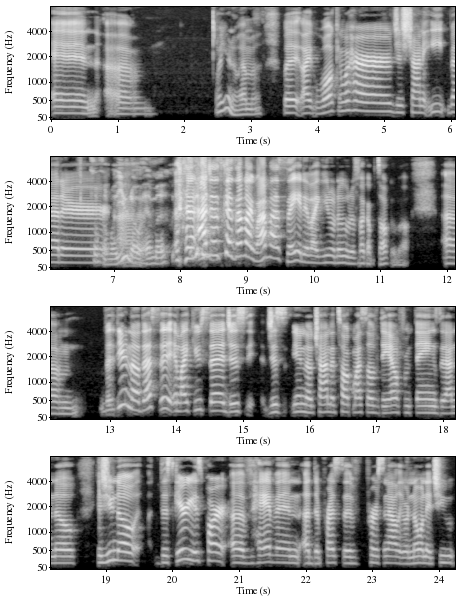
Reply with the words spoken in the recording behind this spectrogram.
and um well, you know Emma, but like walking with her, just trying to eat better. well, you know Uh, Emma. I just cause I'm like, why am I saying it like you don't know who the fuck I'm talking about? Um, but you know, that's it. And like you said, just just you know, trying to talk myself down from things that I know, because you know, the scariest part of having a depressive personality or knowing that you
